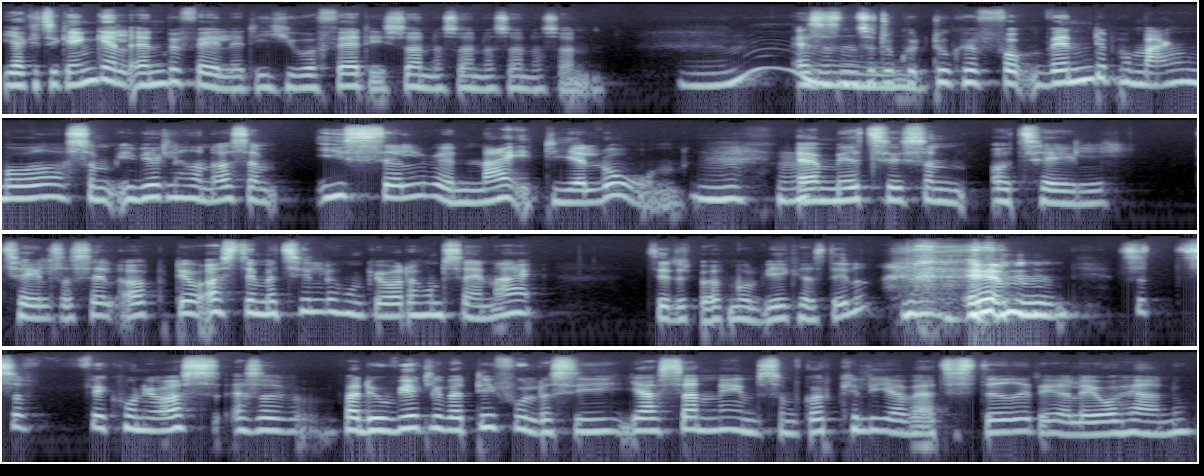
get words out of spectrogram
jeg kan til gengæld anbefale, at I hiver fat i sådan og sådan og sådan og sådan. Mm. Altså sådan, så du, du kan få vende det på mange måder, som i virkeligheden også er i selve nej-dialogen, Mm-hmm. mm. er med til sådan at tale, tale sig selv op. Det var også det, Mathilde hun gjorde, da hun sagde nej til det spørgsmål, vi ikke havde stillet. øhm, så, så fik hun jo også, altså var det jo virkelig værdifuldt at sige, jeg er sådan en, som godt kan lide at være til stede i det, jeg laver her nu.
